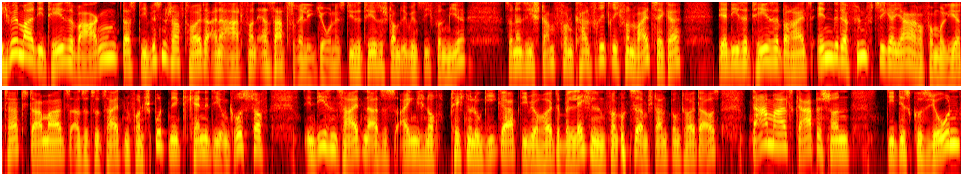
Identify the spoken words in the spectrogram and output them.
Ich will mal die These wagen, dass die Wissenschaft heute eine Art von Ersatzreligion ist. Diese These stammt übrigens nicht von mir, sondern sie stammt von Karl Friedrich von Weizsäcker, der diese These bereits Ende der 50er Jahre formuliert hat, damals also zu Zeiten von Sputnik, Kennedy und Khrushchev, in diesen Zeiten, als es eigentlich noch Technologie gab, die wir heute belächeln von unserem Standpunkt heute aus. Damals gab es schon die Diskussion,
